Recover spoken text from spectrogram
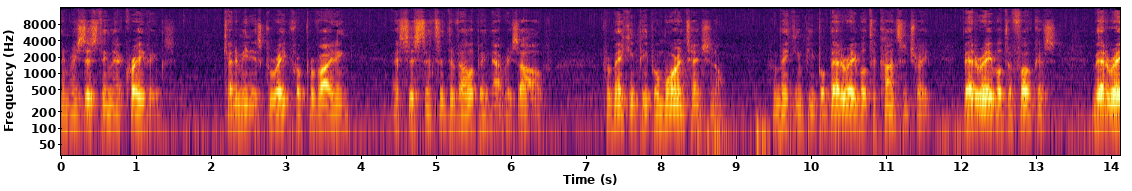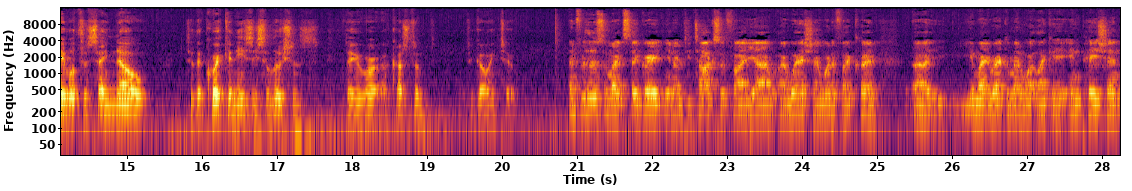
in resisting their cravings. Ketamine is great for providing assistance in developing that resolve, for making people more intentional, for making people better able to concentrate, better able to focus, better able to say no to the quick and easy solutions they were accustomed to going to. And for those who might say, great, you know, detoxify, yeah, I wish I would if I could, uh, you might recommend what, like a inpatient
